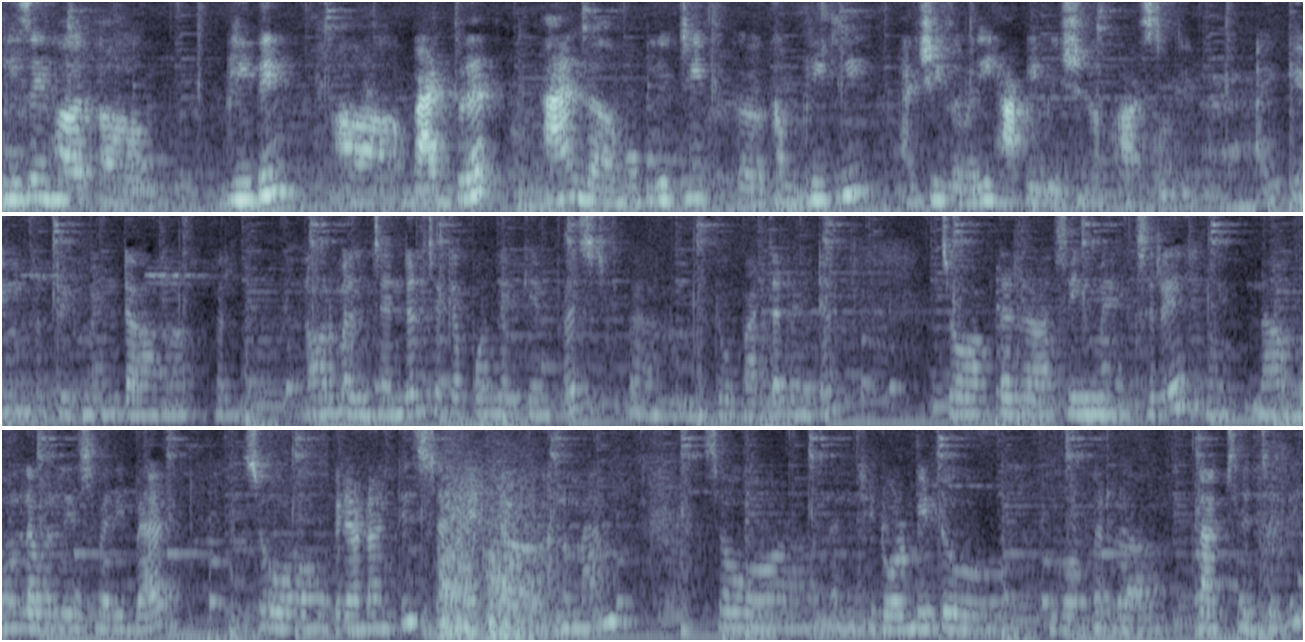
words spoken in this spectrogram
easing her uh, breathing, uh, bad breath, and uh, mobility completely. And she's a very happy patient of ours today. I came for treatment for normal general checkup only came first um, to Partha Dental. So after uh, seeing my X-ray, my bone level is very bad. So periodontist, I met uh, Anu ma'am. So uh, then she told me to go for uh, flap surgery.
